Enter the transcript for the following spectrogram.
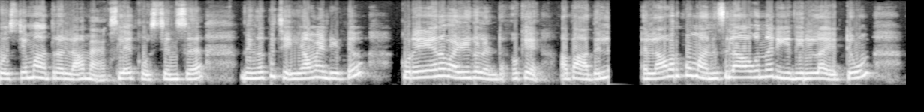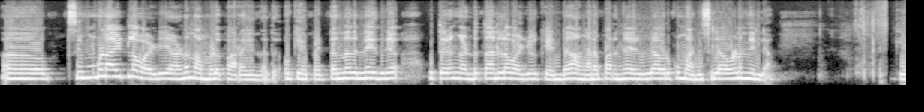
ക്വസ്റ്റ്യൻ മാത്രമല്ല മാത്സിലെ ക്വസ്റ്റ്യൻസ് നിങ്ങൾക്ക് ചെയ്യാൻ വേണ്ടിയിട്ട് കുറേയേറെ വഴികളുണ്ട് ഓക്കെ അപ്പോൾ അതിൽ എല്ലാവർക്കും മനസ്സിലാവുന്ന രീതിയിലുള്ള ഏറ്റവും സിമ്പിൾ ആയിട്ടുള്ള വഴിയാണ് നമ്മൾ പറയുന്നത് ഓക്കെ പെട്ടെന്ന് തന്നെ ഇതിന് ഉത്തരം കണ്ടെത്താനുള്ള വഴിയൊക്കെ ഉണ്ട്. അങ്ങനെ പറഞ്ഞാൽ എല്ലാവർക്കും മനസ്സിലാവണമെന്നില്ല. ഓക്കെ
